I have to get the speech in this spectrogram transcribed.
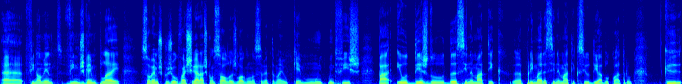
Uh, finalmente vimos gameplay. Soubemos que o jogo vai chegar às consolas logo no lançamento também, o que é muito, muito fixe. Pá, eu desde o, da Cinematic, a primeira Cinematic, se o Diablo 4, que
